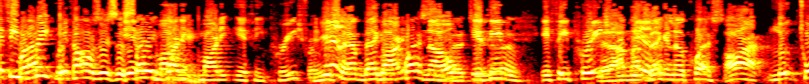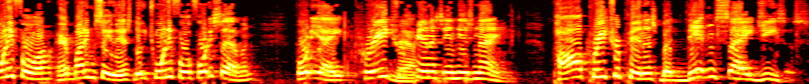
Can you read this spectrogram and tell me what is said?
If he Well, preached, because it's the if, same Marty, thing. Marty, if he preached for And you say I'm begging the Marty, question, no, if he know if he preached that I'm not repentance- begging no question. All right, Luke 24, everybody can see this. Luke 24, 47, 48, preach Yeah. repentance in his name. Paul preached repentance, but didn't say Jesus.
